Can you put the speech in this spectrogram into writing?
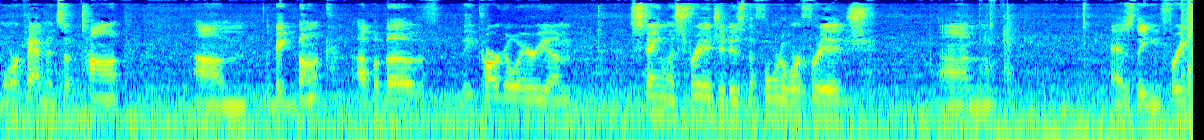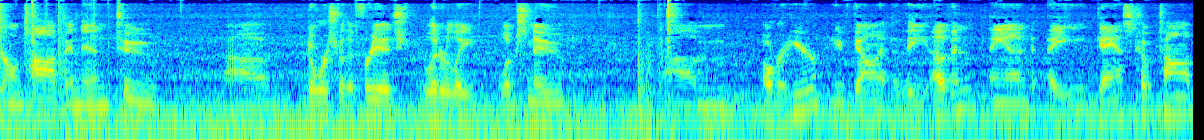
more cabinets up top, um, the big bunk up above the cargo area, stainless fridge, it is the four-door fridge, um, has the freezer on top and then two um, doors for the fridge. Literally looks new. Um, over here, you've got the oven and a gas cooktop,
